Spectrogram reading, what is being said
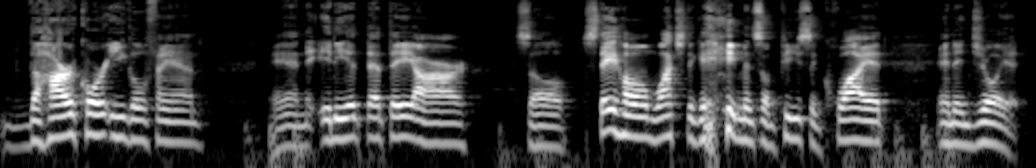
the hardcore Eagle fan and the idiot that they are so stay home, watch the game in some peace and quiet, and enjoy it.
